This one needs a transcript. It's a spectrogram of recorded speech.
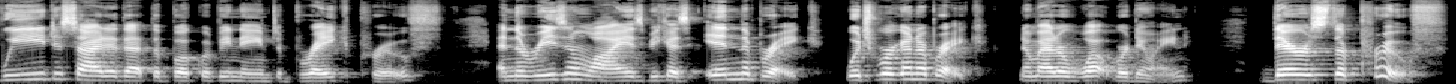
we decided that the book would be named Breakproof. And the reason why is because in the break, which we're going to break no matter what we're doing, there's the proof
